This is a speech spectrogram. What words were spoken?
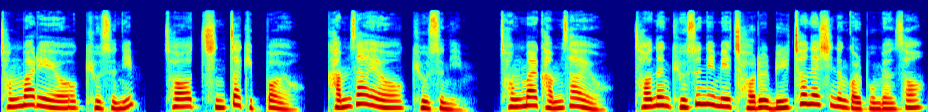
정말이에요, 교수님? 저 진짜 기뻐요. 감사해요, 교수님. 정말 감사해요. 저는 교수님이 저를 밀쳐내시는 걸 보면서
